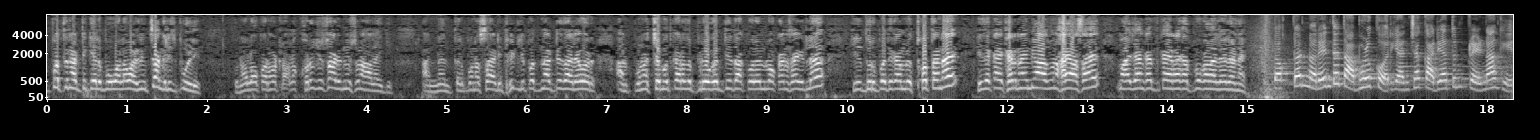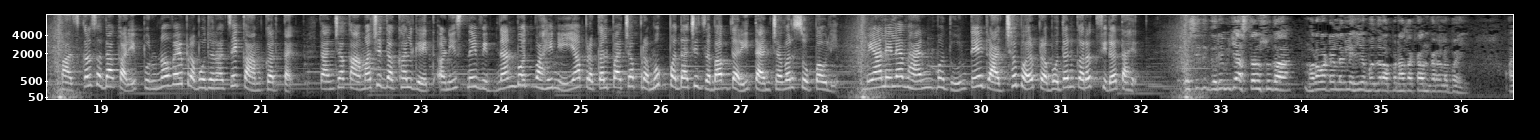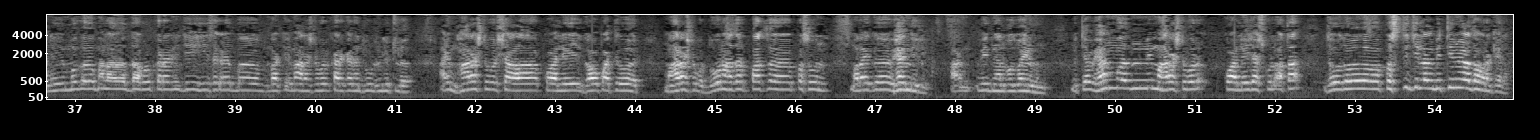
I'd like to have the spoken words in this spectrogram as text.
पथनाट्य केलं बोवाला वाळणी चांगलीच पुळली पुन्हा लोकांना वाटलं खरंच साडी नेसून आलाय की. आणि नंतर पुन्हा साडी फिटली पथनाट्य झाल्यावर आणि पुन्हा चमत्काराचं प्रयोग ते दाखवलं आणि लोकांना सांगितलं ही द्रुपदी कांबळे थोतांड आहे हिचं काय खरं नाही मी अजून हाय असं आहे. माझ्या अंगात काय रागात पोकाळ आलेला नाही. डॉक्टर नरेंद्र दाभोळकर यांच्या कार्यातून प्रेरणा घेत भास्कर सदाकाळे पूर्णवेळ प्रबोधनाचे काम करतायत. त्यांच्या कामाची दखल घेत अनिसने विज्ञानबोध वाहिनी या प्रकल्पाच्या प्रमुख पदाची जबाबदारी त्यांच्यावर सोपवली. मिळालेल्या व्हॅनमधून ते राज्यभर प्रबोधन करत फिरत आहेत. परिस्थिती गरिबीची असताना सुद्धा मला वाटायला लागलं ह्याच्याबद्दल आपण आता काम करायला पाहिजे. आणि मग मला दाभोळकरांनी जी ही सगळ्या ब- बाकी महाराष्ट्रभर कार्यक्रम जोडून घेतलं आणि महाराष्ट्रभर शाळा कॉलेज गाव पातळीवर महाराष्ट्रभर दोन हजार पाच पासून मला एक व्हॅन दिली आणि विज्ञान बोध म्हणून. मग त्या व्हॅन मधून मी महाराष्ट्रभर कॉलेज हायस्कूल आता जवळजवळ पस्तीस जिल्ह्यात मी तीन वेळा दौरा केला.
